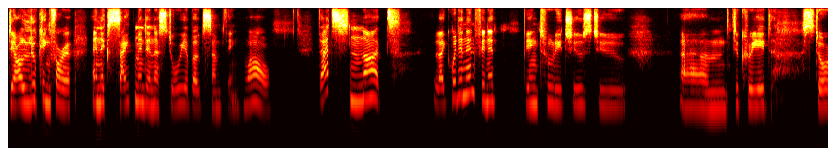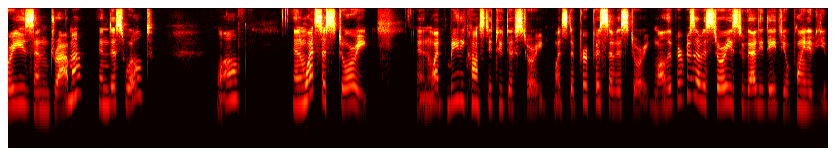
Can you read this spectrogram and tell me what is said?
they are looking for a, an excitement in a story about something. Wow, that's not like with an infinite being truly choose to um, to create stories and drama in this world. Well, and what's a story? And what really constitutes a story? What's the purpose of a story? Well, the purpose of a story is to validate your point of view.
